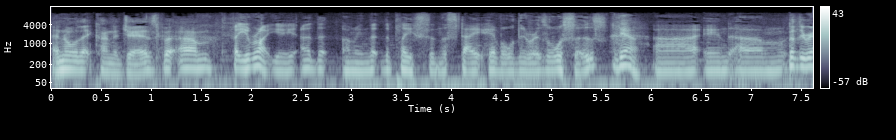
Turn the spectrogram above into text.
and all that kind of jazz. But um, But you're right. Yeah, uh, the, I mean, the, the police and the state have all their resources. yeah, Uh, and um, but there are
